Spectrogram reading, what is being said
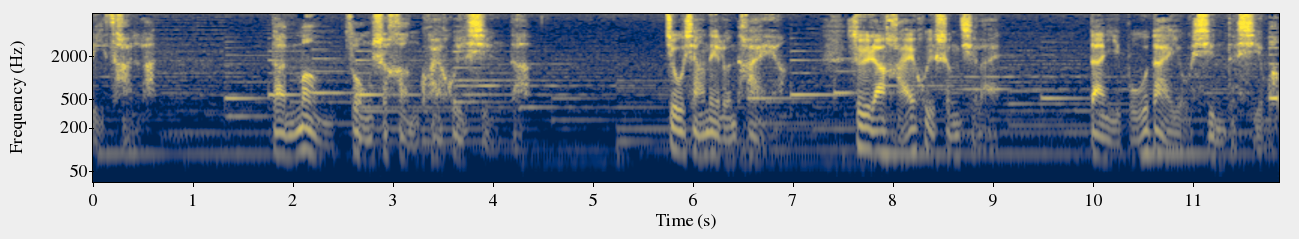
丽灿烂，但梦总是很快会醒的，就像那轮太阳，虽然还会升起来，但已不带有新的希望。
